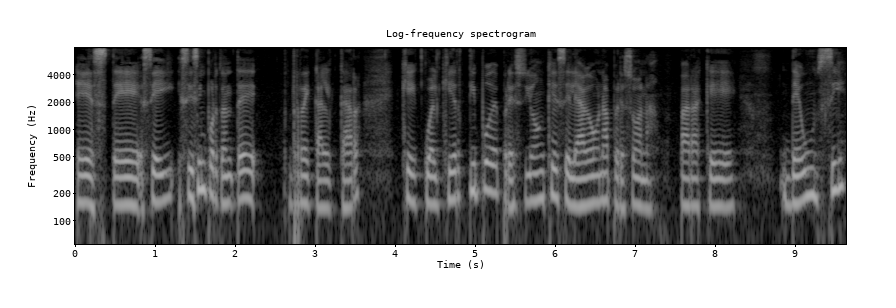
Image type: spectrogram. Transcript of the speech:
Este, sí, sí es importante recalcar que cualquier tipo de presión que se le haga a una persona para que dé un sí,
